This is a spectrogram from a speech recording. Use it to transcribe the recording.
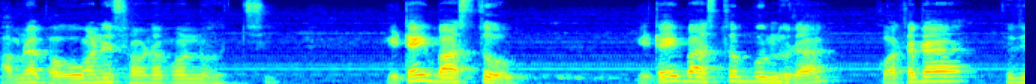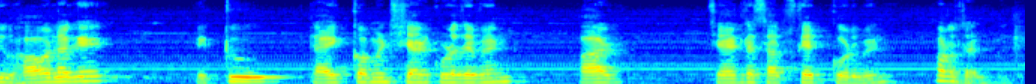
আমরা ভগবানের শরণাপন্ন হচ্ছি। এটাই বাস্তব। এটাই বাস্তব বন্ধুরা। কথাটা যদি ভালো লাগে একটু লাইক কমেন্ট শেয়ার করে দেবেন আর চ্যানেলটা সাবস্ক্রাইব করবেন। ভালো থাকবেন।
